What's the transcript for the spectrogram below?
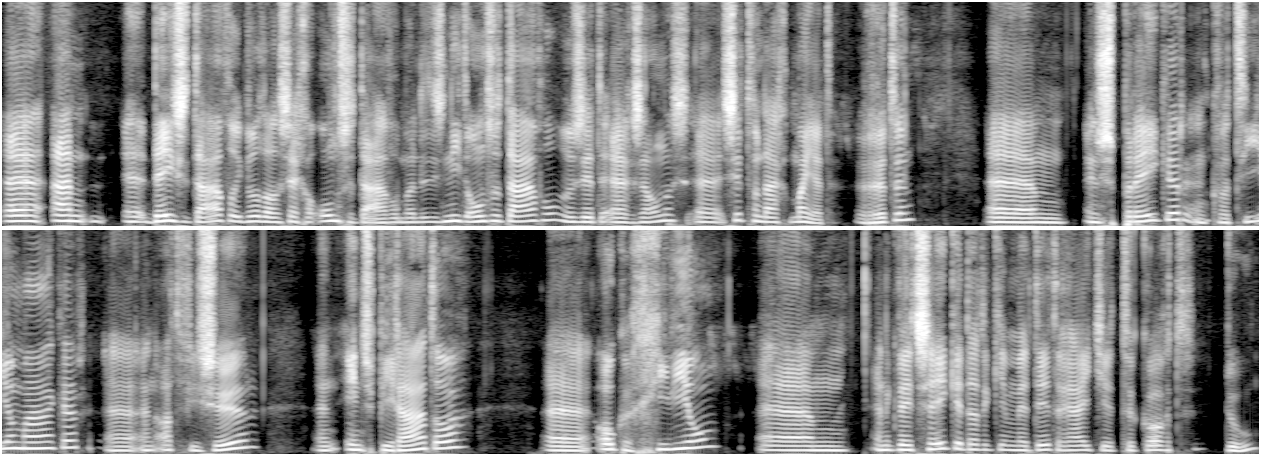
Uh, aan uh, deze tafel, ik wilde al zeggen onze tafel, maar dit is niet onze tafel. We zitten ergens anders. Uh, zit vandaag Marjet Rutten. Um, een spreker, een kwartiermaker, een adviseur, een inspirator, uh, ook een Gideon. Um, en ik weet zeker dat ik je met dit rijtje tekort doe.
